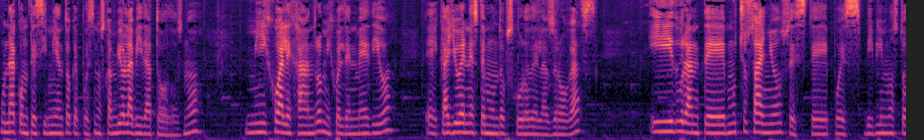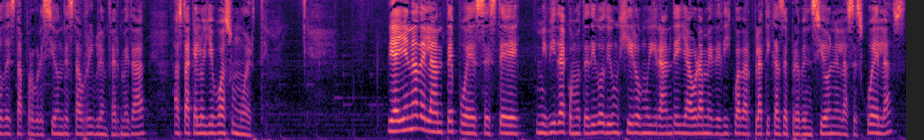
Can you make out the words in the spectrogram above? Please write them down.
un acontecimiento que pues nos cambió la vida a todos, ¿no? Mi hijo Alejandro, mi hijo el de en medio, eh, cayó en este mundo oscuro de las drogas y durante muchos años este pues vivimos toda esta progresión de esta horrible enfermedad hasta que lo llevó a su muerte. De ahí en adelante pues este mi vida como te digo dio un giro muy grande y ahora me dedico a dar pláticas de prevención en las escuelas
